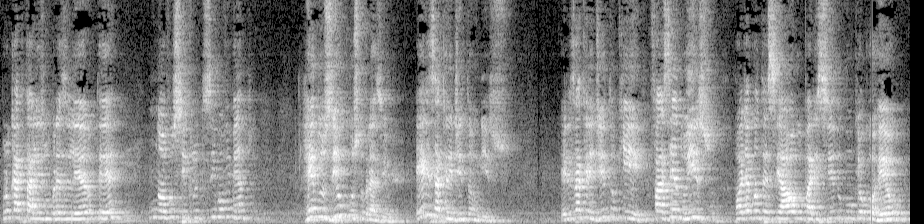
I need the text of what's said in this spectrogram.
para o capitalismo brasileiro ter um novo ciclo de desenvolvimento. Reduzir o custo do Brasil. Eles acreditam nisso. Eles acreditam que fazendo isso pode acontecer algo parecido com o que ocorreu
